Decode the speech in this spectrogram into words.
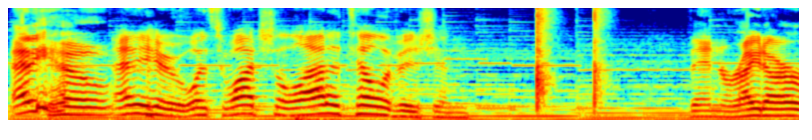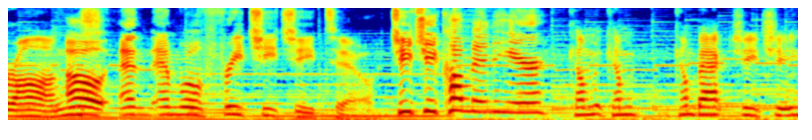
Anywho, Anywho, let's watch a lot of television. Then right our wrongs. oh, and and we'll free Chi Chi too. Chi Chi, come in here. come come come back, Chi Chi.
